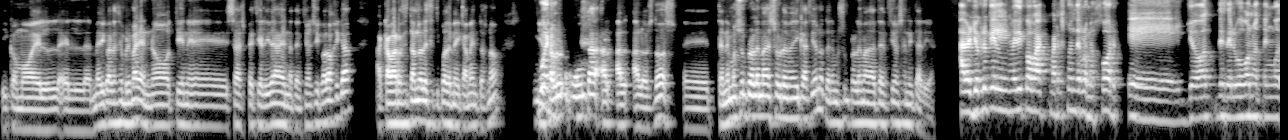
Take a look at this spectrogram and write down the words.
y como el, el médico de atención primaria no tiene esa especialidad en atención psicológica, acaba recetándole este tipo de medicamentos, ¿no? bueno. una pregunta a, los dos. Eh, ¿Tenemos un problema de sobremedicación o tenemos un problema de atención sanitaria? A ver, yo creo que el médico va, a responder lo mejor. Eh, yo, desde luego, no tengo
